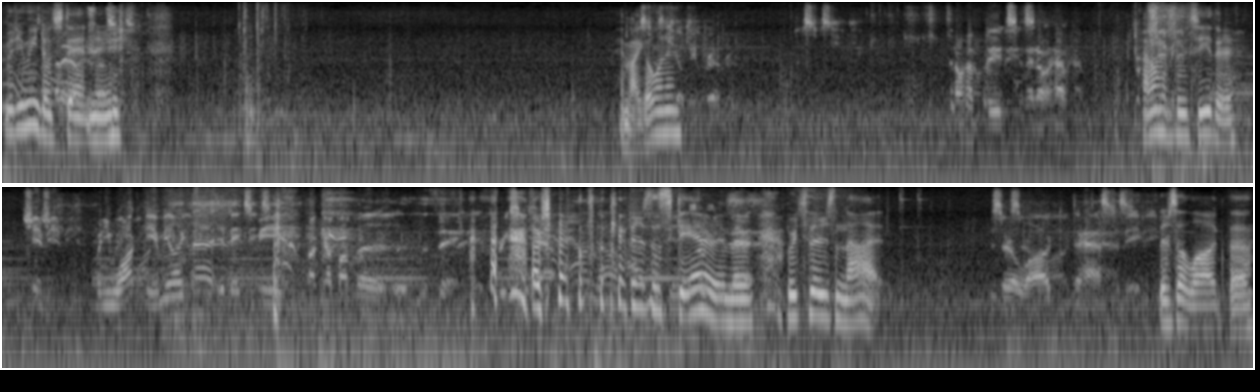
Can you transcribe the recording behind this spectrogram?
What do you mean don't stand near me? Am I going in? Kill me, bro. Just- I don't have boots and I don't have. I don't have boots either. Jimmy, when you walk near me like that, it makes me fuck up on the, the, thing. It freaks me I'm trying to look if there's a scanner in there, which there's not. Is there a log? There has to be. There's a log though.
